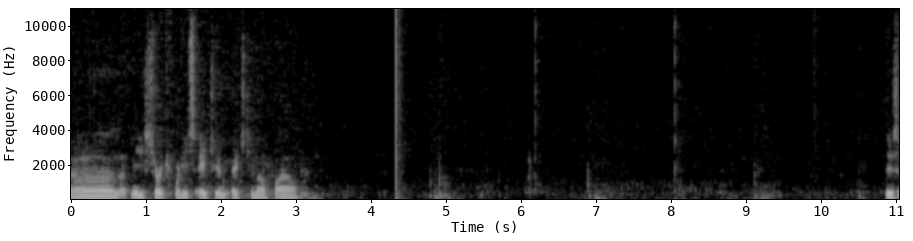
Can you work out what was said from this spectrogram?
Uh, let me search for this HTML, file. These,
